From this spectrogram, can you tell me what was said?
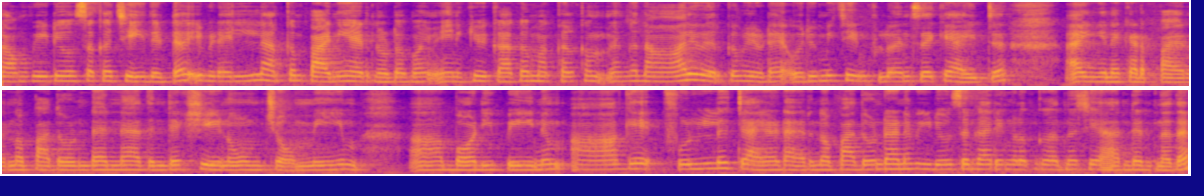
ലോങ് വീഡിയോസൊക്കെ ചെയ്തിട്ട് ഇവിടെ എല്ലാവർക്കും പനിയായിരുന്നു കേട്ടോ. അപ്പം എനിക്കും ഇക്കാക്കും മക്കൾക്കും ഞങ്ങൾക്ക് നാല് പേർക്കും ഇവിടെ ഒരുമിച്ച് ഇൻഫ്ലുവൻസ് ഒക്കെ ആയിട്ട് ഇങ്ങനെ കിടപ്പായിരുന്നു. അപ്പോൾ അതുകൊണ്ട് തന്നെ അതിന്റെ ക്ഷീണവും ചുമയും ബോഡി പെയിനും ആകെ ഫുള്ള് ടയേർഡായിരുന്നു അപ്പോൾ അതുകൊണ്ടാണ് വീഡിയോസും കാര്യങ്ങളൊക്കെ ഒന്ന് ചെയ്യാണ്ടിരുന്നത്.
